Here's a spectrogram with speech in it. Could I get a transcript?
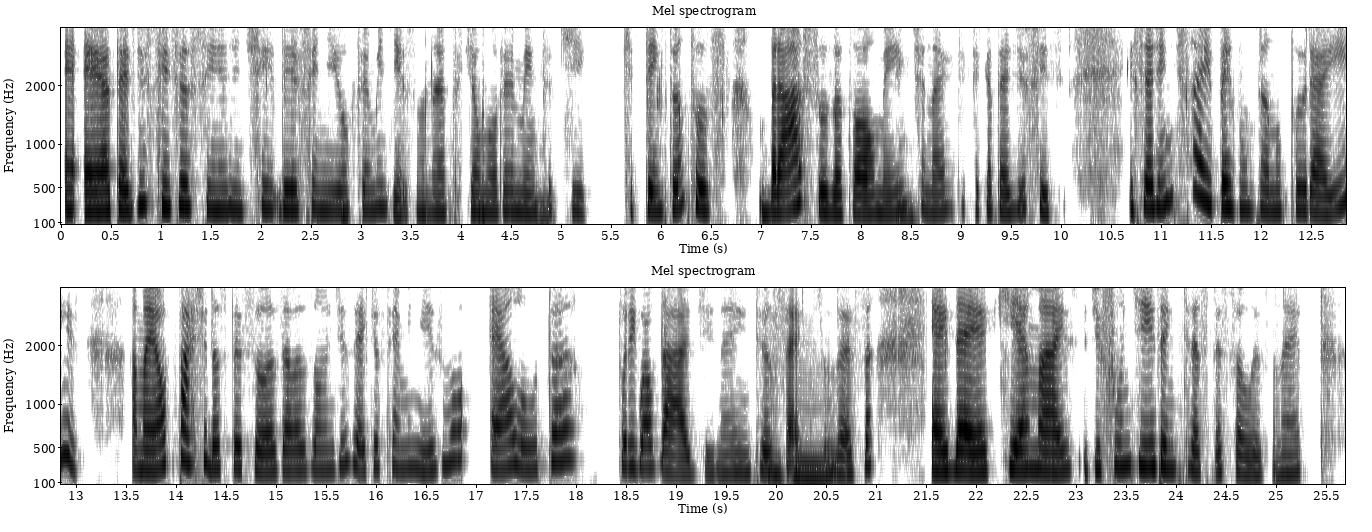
É, é até difícil, assim, a gente definir o feminismo, né? Porque é um movimento que, que tem tantos braços atualmente, Sim. né? Que fica até difícil. E se a gente sair perguntando por aí, a maior parte das pessoas elas vão dizer que o feminismo é a luta por igualdade, né, entre os uhum. sexos. Essa é a ideia que é mais difundida entre as pessoas, né?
